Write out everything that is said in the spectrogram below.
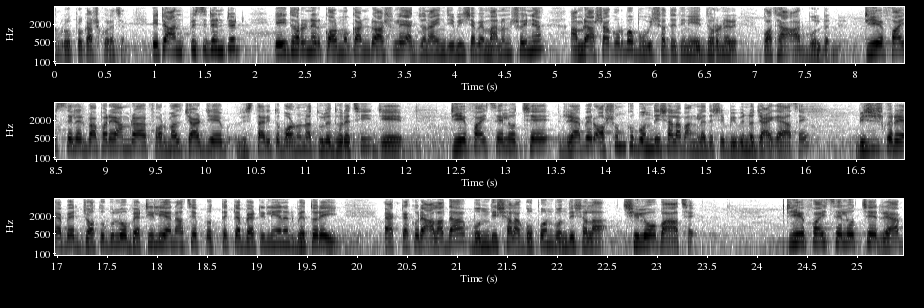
আগ্রহ প্রকাশ করেছেন। এটা আনপ্রেসিডেন্টেড এই ধরনের কর্মকাণ্ড আসলে একজন আইনজীবী হিসাবে মানানসই না। আমরা আশা করব ভবিষ্যতে তিনি এই ধরনের কথা আর বলবেন না। টিএফআই সেলের ব্যাপারে আমরা ফর্মাল চার্জে বিস্তারিত বর্ণনা তুলে ধরেছি যে টিএফআই সেল হচ্ছে র্যাবের অসংখ্য বন্দিশালা বাংলাদেশের বিভিন্ন জায়গায় আছে। বিশেষ করে র্যাবের যতগুলো ব্যাটালিয়ান আছে, প্রত্যেকটা ব্যাটালিয়ানের ভেতরেই একটা করে আলাদা বন্দিশালা, গোপন বন্দিশালা ছিল বা আছে। টিএফআই সেল হচ্ছে র্যাব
